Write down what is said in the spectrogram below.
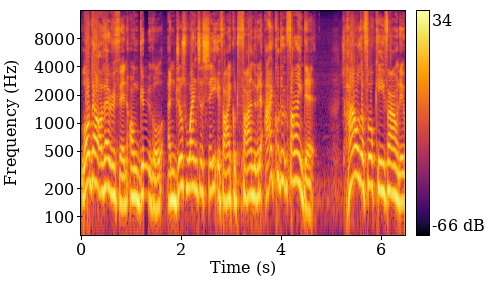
logged out of everything on Google, and just went to see if I could find the video. I couldn't find it. So how the fuck he found it?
